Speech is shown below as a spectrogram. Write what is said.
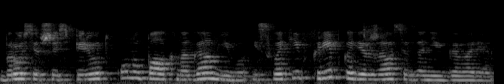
Бросившись вперед, он упал к ногам его и, схватив, крепко держался за них, говоря,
